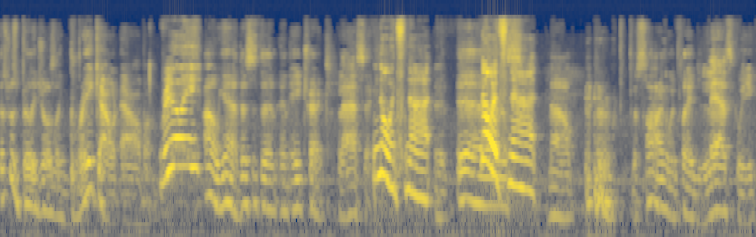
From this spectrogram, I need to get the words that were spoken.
this was Billy Joel's like breakout album. Really? Oh yeah, this is the an eight track classic. No, it's not. It is. No, it's not. No. the song we played last week.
